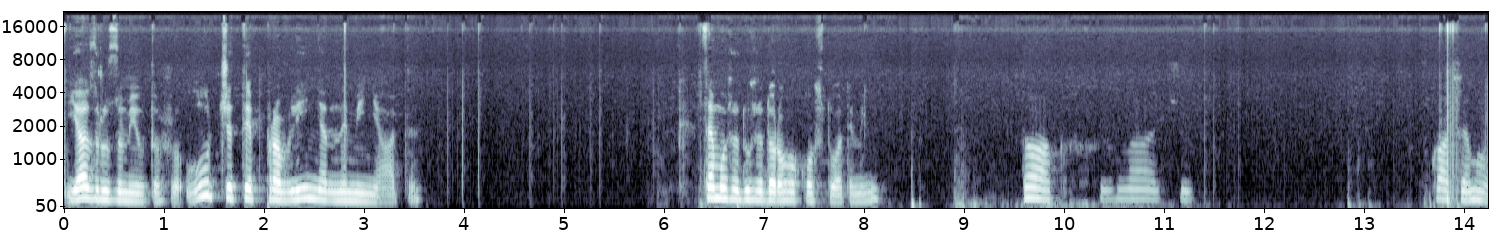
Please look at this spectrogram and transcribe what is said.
Я зрозумів то, що лучше тип правління не міняти. Це може дуже дорого коштувати мені. Так, значить. Вкачуємо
